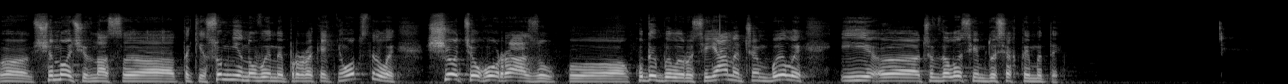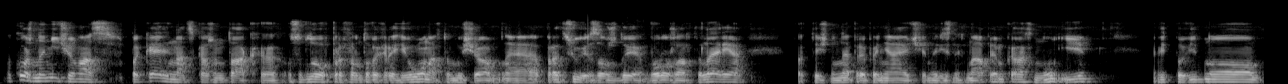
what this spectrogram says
Е, Щоночі в нас е, такі сумні новини про ракетні обстріли. Що цього разу, е, куди били росіяни, чим били, і чи вдалося їм досягти мети? Ну, кожна ніч у нас пекельна, скажімо так, особливо в прифронтових регіонах, тому що працює завжди ворожа артилерія, фактично не припиняючи на різних напрямках. Ну і відповідно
